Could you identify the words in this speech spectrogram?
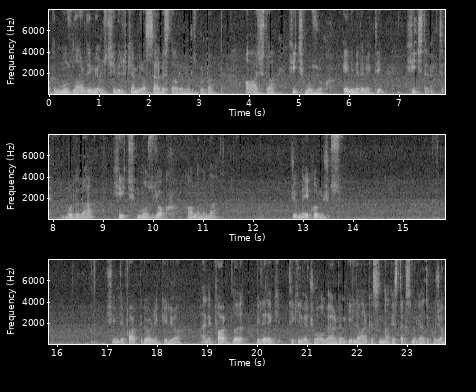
Bakın muzlar demiyoruz. Çevirirken biraz serbest davranıyoruz burada. Ağaçta hiç muz yok. Eni ne demekti? hiç demekti. Burada da hiç muz yok anlamında cümleyi kurmuşuz. Şimdi farklı bir örnek geliyor. Hani farklı bilerek tekil ve çoğul verdim. İlla arkasından s takısı mı gelecek hocam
